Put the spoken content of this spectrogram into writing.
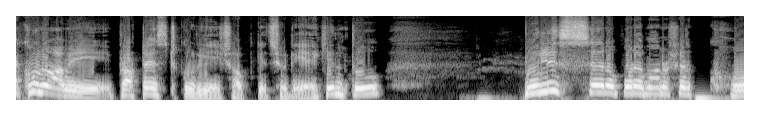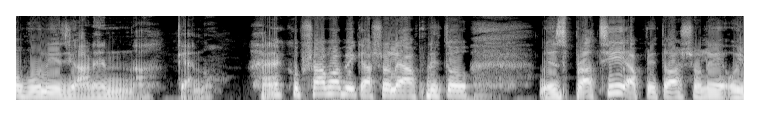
এখনও আমি প্রটেস্ট করি এই সব কিছু নিয়ে, কিন্তু পুলিশের উপরে মানুষের ক্ষোভ উনি জানেন না কেন? হ্যাঁ খুব স্বাভাবিক। আসলে আপনি তো প্রাচী আপনি তো আসলে ওই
